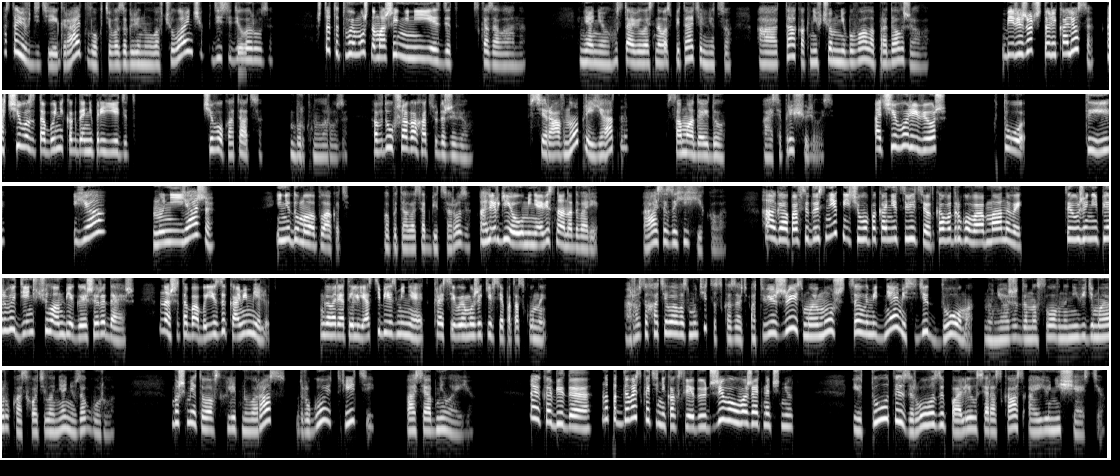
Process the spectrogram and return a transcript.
Оставив детей играть, Локтева заглянула в чуланчик, где сидела Роза. «Что-то твой муж на машине не ездит», — сказала она. Няня уставилась на воспитательницу, а та, как ни в чем не бывало, продолжала. «Бережет, что ли, колеса? Отчего за тобой никогда не приедет?» «Чего кататься?» — буркнула Роза. «В двух шагах отсюда живем. «Все равно приятно», Сама дойду. Ася прищурилась. А чего ревешь? Кто? Ты? Я? Ну не я же. И не думала плакать. Попыталась отбиться Роза. Аллергия у меня, весна на дворе. Ася захихикала. Ага, повсюду снег, ничего пока не цветет. Кого другого обманывай. Ты уже не первый день в чулан бегаешь и рыдаешь. Наши-то бабы языками мелют. Говорят, Ильяс тебе изменяет. Красивые мужики все потаскуны. А Роза хотела возмутиться, сказать «Отвяжись, мой муж целыми днями сидит дома», но неожиданно, словно невидимая рука схватила няню за горло. Башметова всхлипнула раз, другой, третий. Ася обняла ее. «Эка беда, но ну, поддавай скотине как следует, живо уважать начнет. И тут из Розы полился рассказ о ее несчастьях.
